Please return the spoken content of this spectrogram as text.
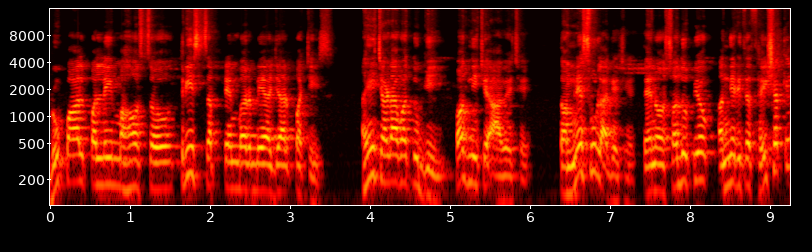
રૂપાલ પલ્લી મહોત્સવ ત્રીસ સપ્ટેમ્બર બે હજાર પચીસ. અહીં ચડાવાતું ઘી પગ નીચે આવે છે. તમને શું લાગે છે? તેનો સદુપયોગ અન્ય રીતે થઈ શકે?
